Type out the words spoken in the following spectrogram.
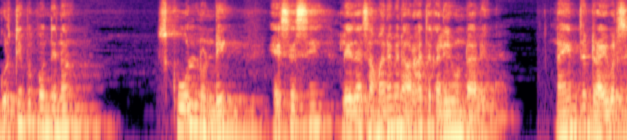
గుర్తింపు పొందిన స్కూల్ నుండి ఎస్ఎస్సి లేదా సమానమైన అర్హత కలిగి ఉండాలి. నైన్త్ డ్రైవర్స్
